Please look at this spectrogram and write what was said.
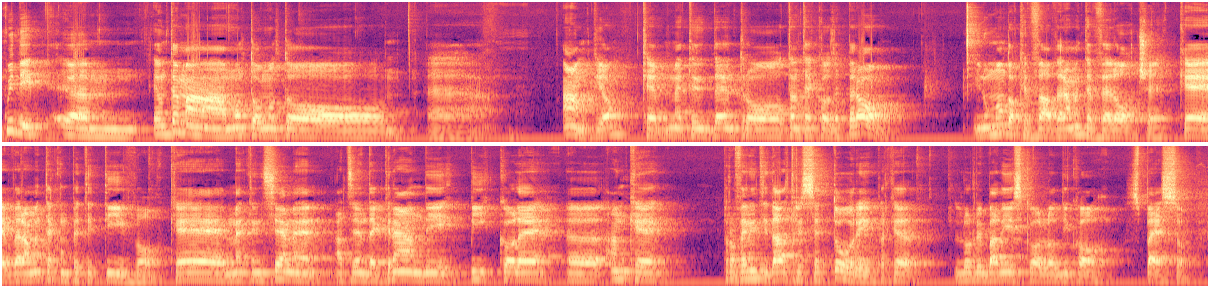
Quindi um, è un tema molto molto eh, ampio che mette dentro tante cose, però in un mondo che va veramente veloce, che è veramente competitivo, che mette insieme aziende grandi, piccole, eh, anche provenienti da altri settori, perché lo ribadisco, lo dico spesso,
